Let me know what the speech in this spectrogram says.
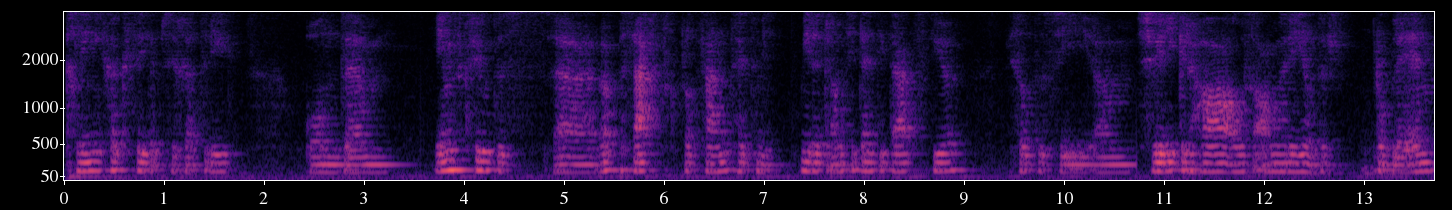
Klinik, in der Psychiatrie. Und ähm, ich habe das Gefühl, dass äh, etwa 60% hat mit meiner Transidentität zu tun. Wieso, dass ich ähm, schwieriger habe als andere oder Probleme.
